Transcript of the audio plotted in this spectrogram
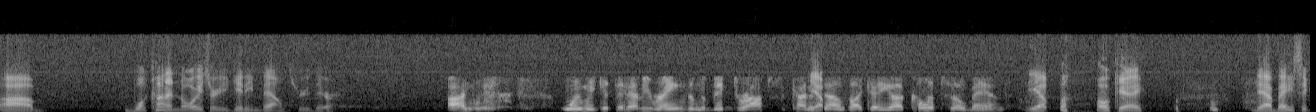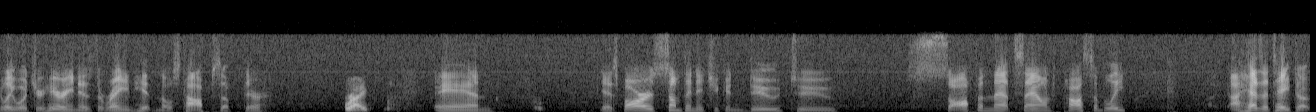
Um, what kind of noise are you getting down through there? I, when we get the heavy rains and the big drops, it kind of Yep. sounds like a uh, calypso band. Yep. okay. Yeah, basically what you're hearing is the rain hitting those tops up there. Right. And as far as something that you can do to soften that sound, possibly, I hesitate to,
